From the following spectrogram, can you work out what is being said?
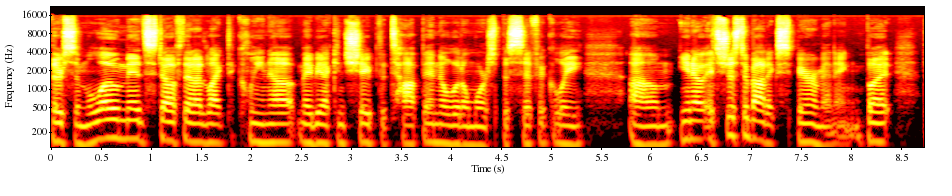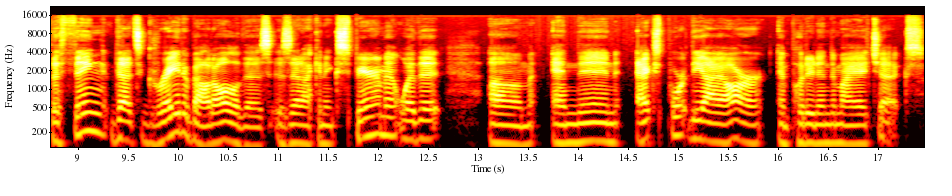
there's some low mid stuff that I'd like to clean up. Maybe I can shape the top end a little more specifically. Um, you know, it's just about experimenting. But the thing that's great about all of this is that I can experiment with it um, and then export the IR and put it into my HX.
